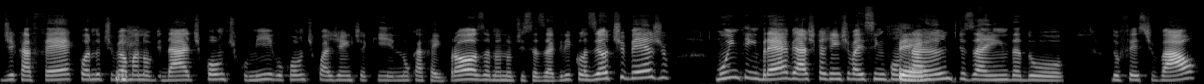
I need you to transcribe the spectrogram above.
de café. Quando tiver uma novidade, conte comigo, conte com a gente aqui no Café em Prosa, no Notícias Agrícolas. Eu te vejo muito em breve. Acho que a gente vai se encontrar Sim. antes ainda do, do festival.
